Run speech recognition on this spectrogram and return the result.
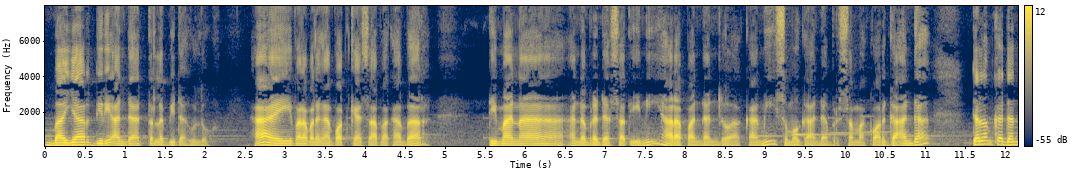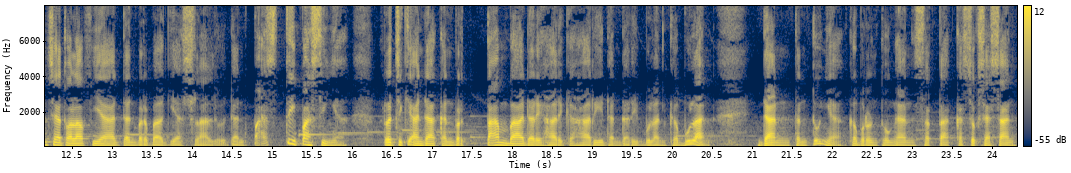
bayar diri Anda terlebih dahulu. Hai para pendengar podcast apa kabar? Di mana Anda berada saat ini, harapan dan doa kami semoga Anda bersama keluarga Anda dalam keadaan sehat walafiat dan berbahagia selalu. Dan pasti-pastinya rezeki Anda akan bertambah dari hari ke hari dan dari bulan ke bulan. Dan tentunya keberuntungan serta kesuksesan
